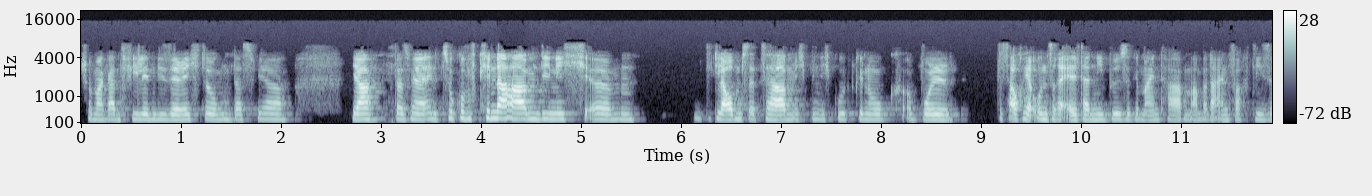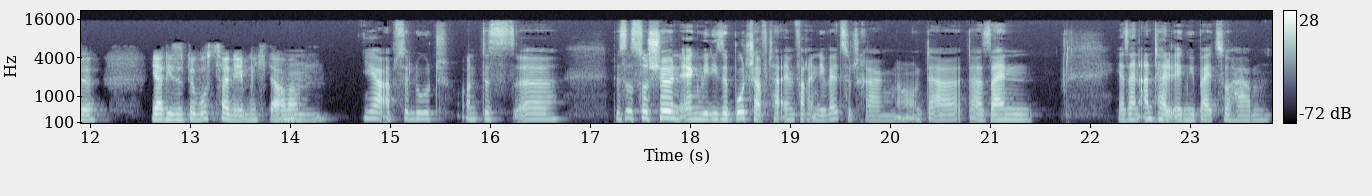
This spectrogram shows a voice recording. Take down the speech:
schon mal ganz viel in diese Richtung, dass wir ja, dass wir in Zukunft Kinder haben, die nicht ähm, die Glaubenssätze haben, ich bin nicht gut genug, obwohl das auch ja unsere Eltern nie böse gemeint haben, aber da einfach diese ja, dieses Bewusstsein eben nicht da war. Hm. Ja, absolut. Und das, äh, das ist so schön, irgendwie diese Botschaft einfach in die Welt zu tragen ne? und da, da seinen, ja, seinen Anteil irgendwie beizuhaben.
